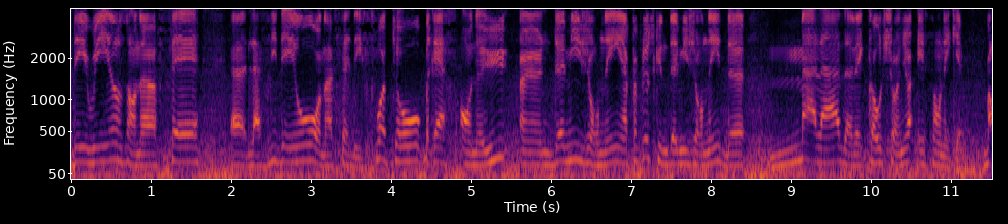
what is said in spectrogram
des reels, on a fait de la vidéo, on a fait des photos, Bref, on a eu une demi-journée, un peu plus qu'une demi-journée de malade avec Coach Sonia et son équipe. Bon.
